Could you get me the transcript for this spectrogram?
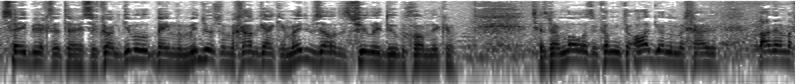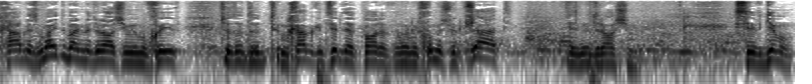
say Birchas Torah. So Kon Gimel bein lemidrash from Mechab Gan Kemoid B'zel, that's Filei Du B'chol Mikra. Says Ramo wasn't coming to argue on the Mechab, rather the Mechab is mighty by Midrashim, Yimuchiv, just that the Mechab consider that part of learning Chumash with Pshat is Midrashim. Siv Gimel.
